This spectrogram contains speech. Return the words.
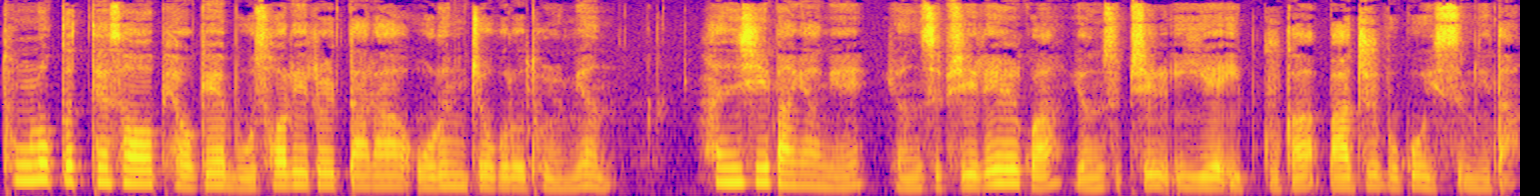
통로 끝에서 벽의 모서리를 따라 오른쪽으로 돌면 1시 방향에 연습실 1과 연습실 2의 입구가 마주보고 있습니다.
